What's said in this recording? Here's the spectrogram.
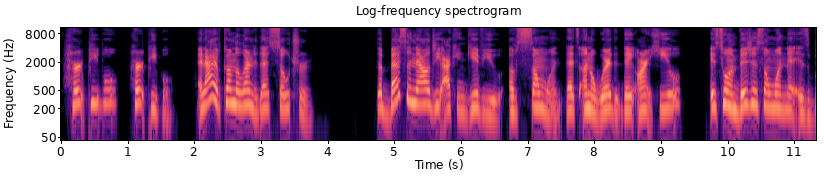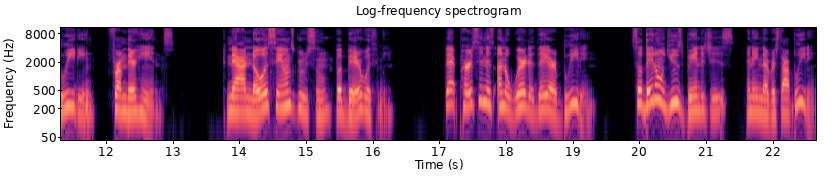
hurt people, hurt people. And I have come to learn that that's so true. The best analogy I can give you of someone that's unaware that they aren't healed is to envision someone that is bleeding from their hands. Now I know it sounds gruesome, but bear with me. That person is unaware that they are bleeding. So they don't use bandages and they never stop bleeding.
